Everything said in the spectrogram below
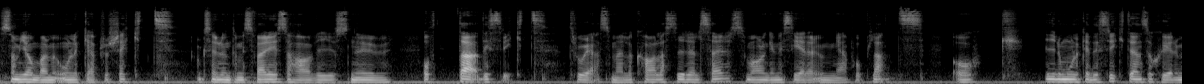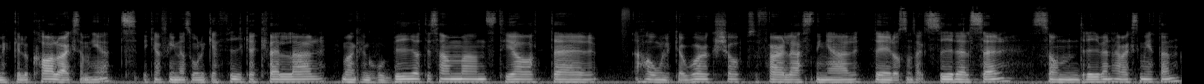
som jobbar med olika projekt. Och sen runt om i Sverige så har vi just nu åtta distrikt tror jag som är lokala styrelser som organiserar unga på plats. Och i de olika distrikten så sker det mycket lokal verksamhet. Det kan finnas olika fikakvällar, man kan gå på bio tillsammans, teater, ha olika workshops och föreläsningar. Det är då som sagt styrelser som driver den här verksamheten.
